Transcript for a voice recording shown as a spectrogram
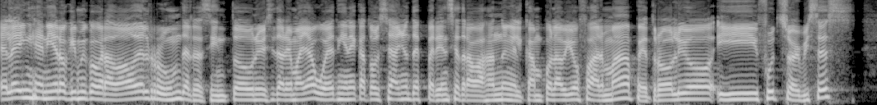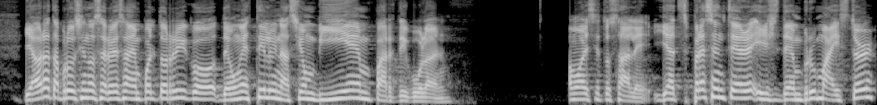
Él es ingeniero químico graduado del RUM, del recinto universitario de Mayagüez. Tiene 14 años de experiencia trabajando en el campo de la biofarma, petróleo y food services. Y ahora está produciendo cerveza en Puerto Rico de un estilo y nación bien particular. Vamos a ver si esto sale. Jetzt presenter ich den Brewmeister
